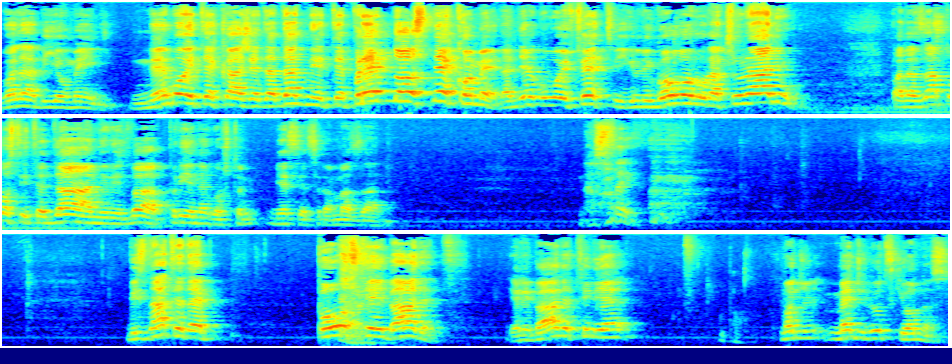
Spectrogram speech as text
wala bi yawmayn. Nemojte kaže da dadnete prednost nekome na njegovoj fetvi ili govoru računanju pa da zapostite dan ili dva prije nego što mjesec Ramazan nastaje. Vi znate da je post je ibadet. Je li ibadet ili je međuljudski odnos?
